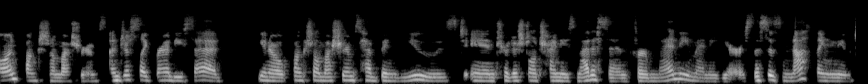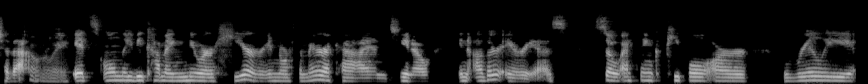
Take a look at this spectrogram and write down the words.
on functional mushrooms. And just like Brandi said, you know, functional mushrooms have been used in traditional Chinese medicine for many, many years. This is nothing new to them. Totally. It's only becoming newer here in North America and, you know, in other areas. So I think people are really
